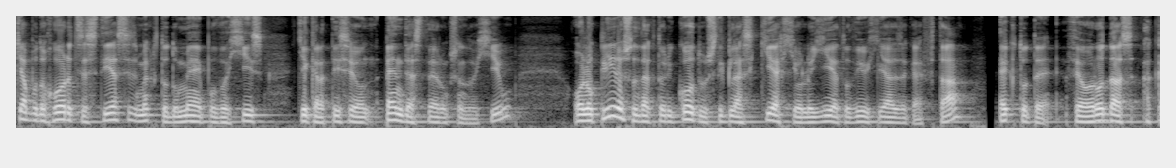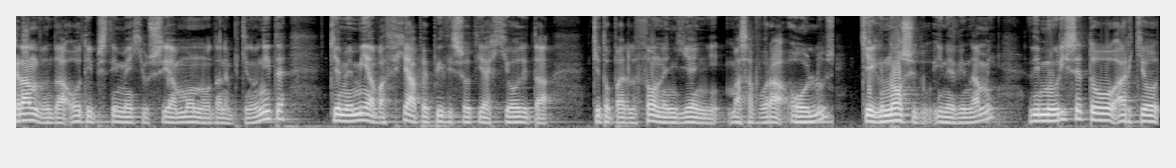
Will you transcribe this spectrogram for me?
και από το χώρο της εστίασης μέχρι τον τομέα υποδοχής και κρατήσεων 5 αστέρων ξενοδοχείου. Ολοκλήρωσε το διδακτορικό του στην κλασική αρχαιολογία το 2017, έκτοτε θεωρώντας ακράνδοντα ότι η επιστήμη έχει ουσία μόνο όταν επικοινωνείται και με μια βαθιά πεποίθηση ότι η αρχαιότητα και το παρελθόν εν γέννη μας αφορά όλους και η γνώση του είναι δύναμη, δημιούργησε το αρχαίο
